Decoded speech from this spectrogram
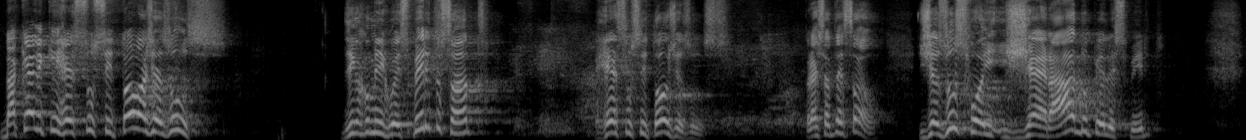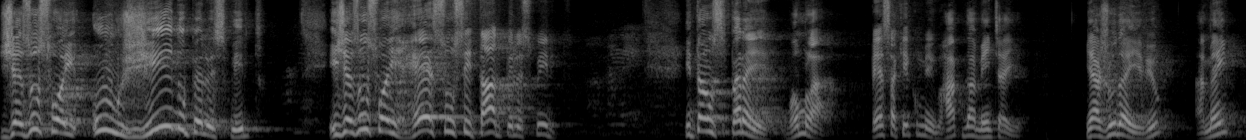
Daquele que ressuscitou a Jesus. Diga comigo, o Espírito Santo ressuscitou Jesus. Presta atenção. Jesus foi gerado pelo Espírito. Jesus foi ungido pelo Espírito. E Jesus foi ressuscitado pelo Espírito. Então, espera aí, vamos lá. Pensa aqui comigo, rapidamente aí. Me ajuda aí, viu? Amém?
